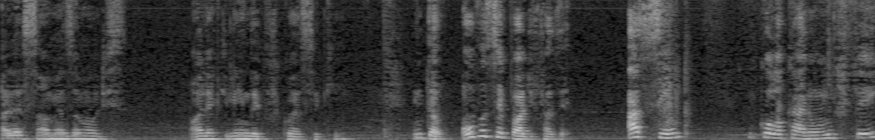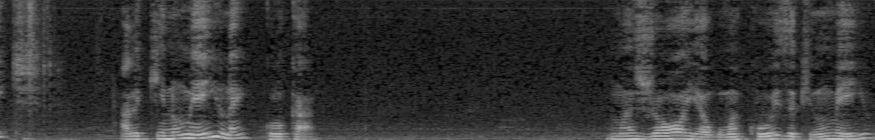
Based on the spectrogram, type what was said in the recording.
Olha só, meus amores. Olha que linda que ficou essa aqui. Então, ou você pode fazer assim e colocar um enfeite aqui no meio, né? Colocar uma joia, alguma coisa aqui no meio.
